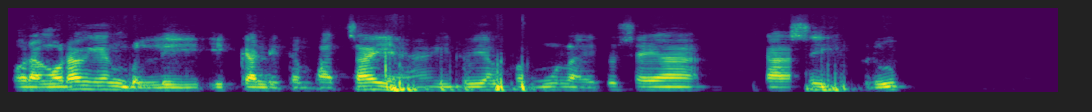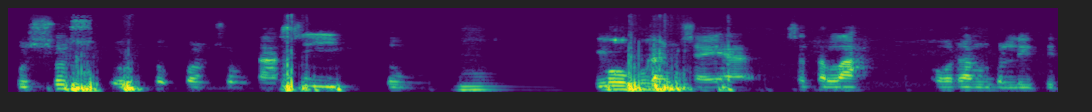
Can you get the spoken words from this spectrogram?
orang-orang yang beli ikan di tempat saya itu yang pemula itu saya kasih grup khusus untuk konsultasi itu. Jadi Oh, bukan saya setelah orang beli di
